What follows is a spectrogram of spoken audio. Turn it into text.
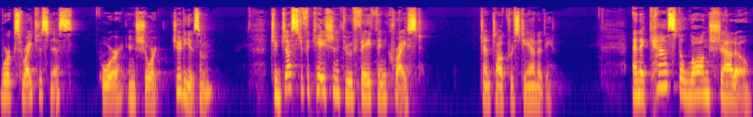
works righteousness, or in short, Judaism, to justification through faith in Christ, Gentile Christianity. And it cast a long shadow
